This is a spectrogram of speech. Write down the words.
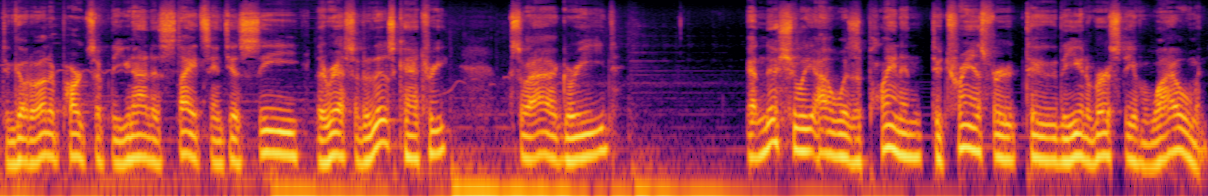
to go to other parts of the United States and just see the rest of this country so I agreed. Initially, I was planning to transfer to the University of Wyoming.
